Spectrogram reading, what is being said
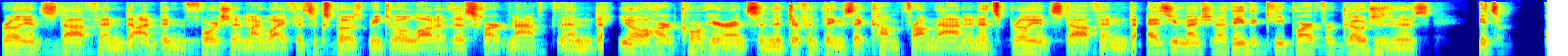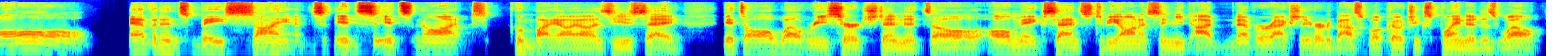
brilliant stuff. And I've been fortunate. My wife has exposed me to a lot of this HeartMath and, you know, heart coherence and the different things that come from that. And it's brilliant stuff. And as you mentioned, I think the key part for coaches is it's all evidence-based science. It's it's not kumbaya, as you say. It's all well researched and it's all all makes sense. To be honest, and I've never actually heard a basketball coach explain it as well.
